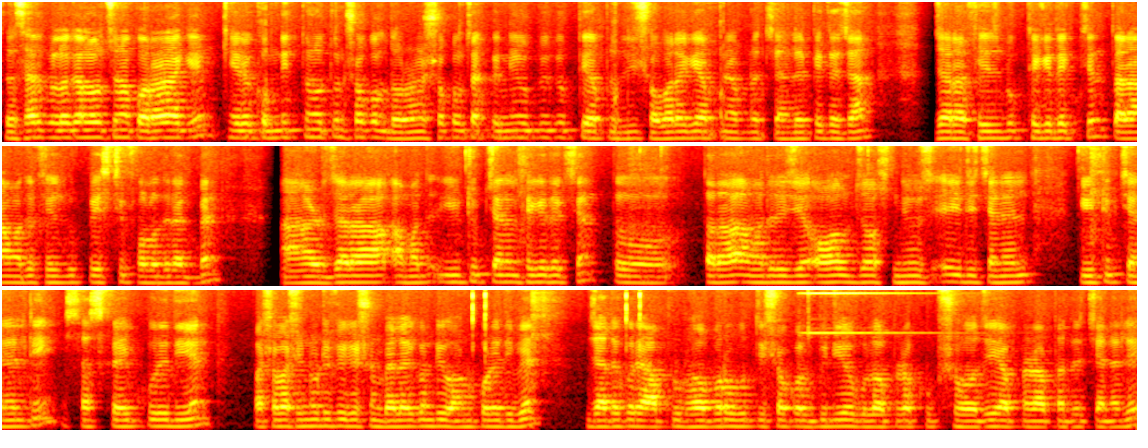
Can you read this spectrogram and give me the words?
তো সার্কুলার আলোচনা করার আগে এরকম নিত্য নতুন সকল ধরনের সকল চাকরি নিয়োগ বিজ্ঞপ্তি আপনি যদি সবার আগে আপনি আপনার চ্যানেলে পেতে চান, যারা ফেসবুক থেকে দেখছেন, তারা আমাদের ফেসবুক পেজটি ফলো দিয়ে রাখবেন। আর যারা আমাদের ইউটিউব চ্যানেল থেকে দেখছেন, তো তারা আমাদের এই যে all jobs news HD channel YouTube চ্যানেলটি সাবস্ক্রাইব করে দিয়েন। পাশাপাশি নোটিফিকেশন বেল আইকনটি অন করে দিবেন, যাতে করে আপলোড হওয়া পরবর্তী সকল ভিডিওগুলো আপনারা খুব সহজেই আপনারা আপনাদের চ্যানেলে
